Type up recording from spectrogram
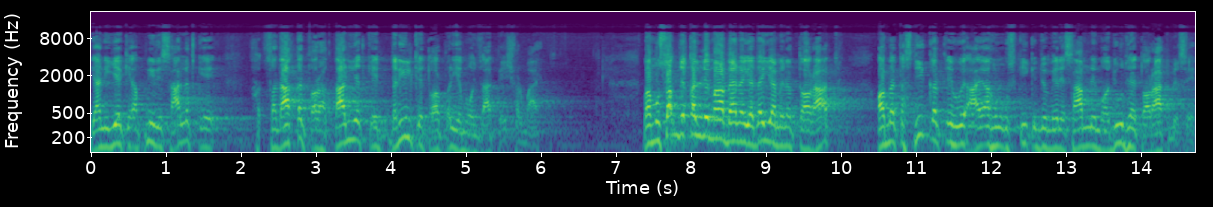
यानी यह कि अपनी रिसालत के, सदाकत और हकानियत के, दलील के तौर पर यह मौजाद पेश फरमाए। वह मुसद माँ बैन यदैया मिनत तौरात। और मैं तस्दीक करते हुए आया हूँ उसकी कि जो मेरे सामने मौजूद है तौरात में से।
